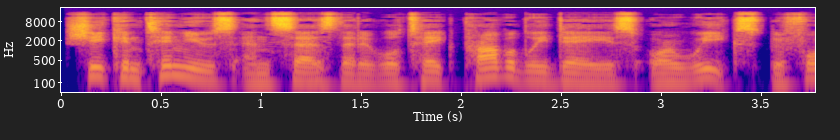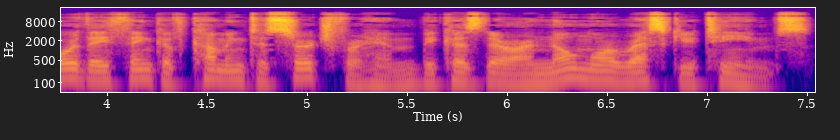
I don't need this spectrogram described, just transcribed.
She continues and says that it will take probably days or weeks before they think of coming to search for him because there are no more rescue teams.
